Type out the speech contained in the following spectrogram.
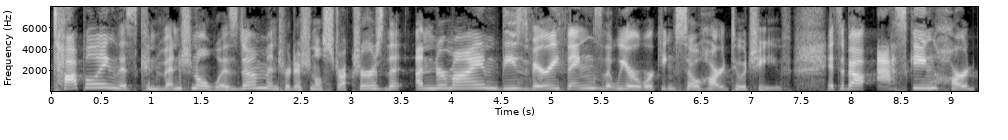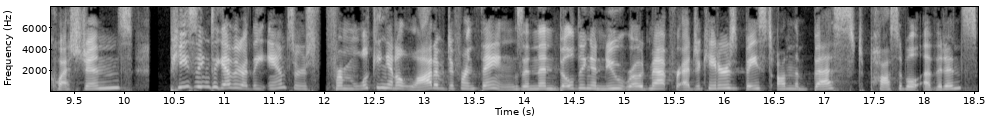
toppling this conventional wisdom and traditional structures that undermine these very things that we are working so hard to achieve. It's about asking hard questions piecing together the answers from looking at a lot of different things and then building a new roadmap for educators based on the best possible evidence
